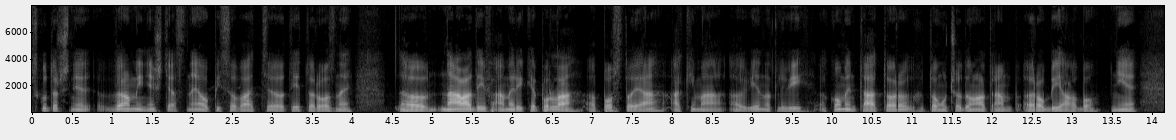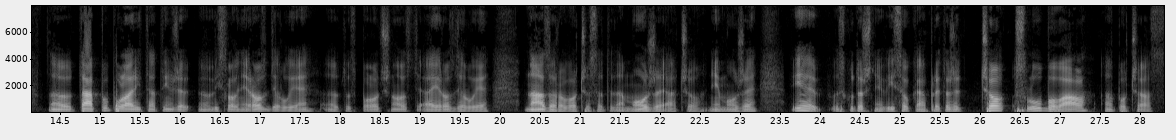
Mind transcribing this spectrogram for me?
skutočne veľmi nešťastné opisovať tieto rôzne nálady v Amerike podľa postoja, aký má jednotlivý komentátor k tomu, čo Donald Trump robí alebo nie. Tá popularita tým, že vyslovene rozdeluje tú spoločnosť a aj rozdeluje názorovo, čo sa teda môže a čo nemôže, je skutočne vysoká, pretože čo slúboval počas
